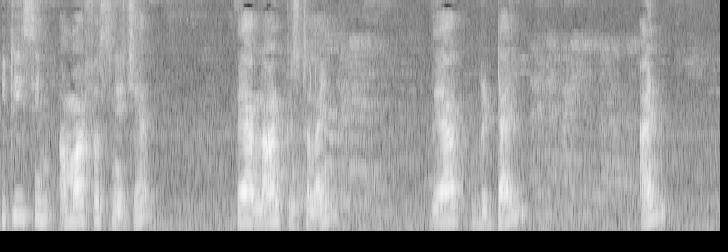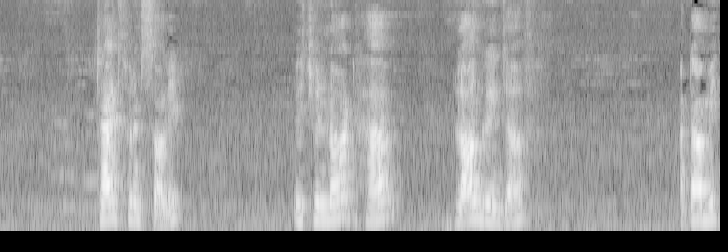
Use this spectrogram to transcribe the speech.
it is in amorphous nature. They are non-crystalline, they are brittle and transparent solid which will not have long range of atomic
